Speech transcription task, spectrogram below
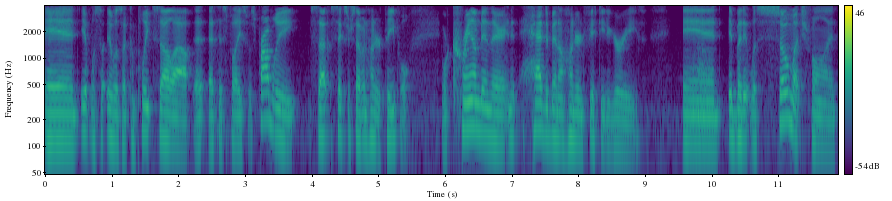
and it was it was a complete sellout at, at this place. It was probably six or seven hundred people, and we're crammed in there, and it had to have been 150 degrees, and it, but it was so much fun,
